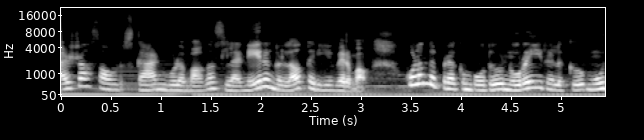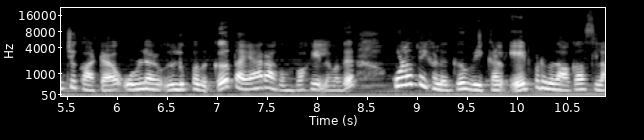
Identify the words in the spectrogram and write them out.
அல்ட்ராசவுண்ட் ஸ்கேன் மூலமாக சில நேரங்களில் தெரிய வருமாம் குழந்தை பிறக்கும் போது நுரையீரலுக்கு மூச்சு காட்ட உள்ள இழுப்பதற்கு தயாராகும் வகையில் வந்து குழந்தைகளுக்கு வீக்கல் ஏற்படுவதாக சில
